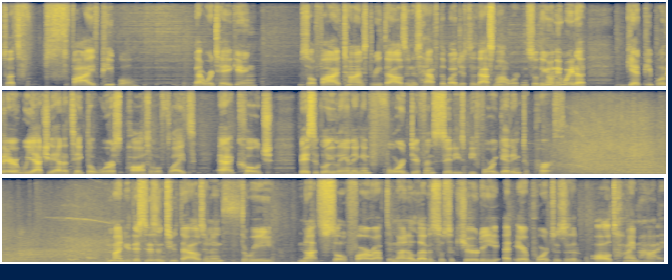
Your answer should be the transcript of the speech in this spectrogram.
So that's five people that we're taking. So five times 3,000 is half the budget, so that's not working. So the only way to get people there, we actually had to take the worst possible flights at coach, basically landing in four different cities before getting to Perth. And mind you, this is in 2003, not so far after 9 11, so security at airports was at an all time high.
